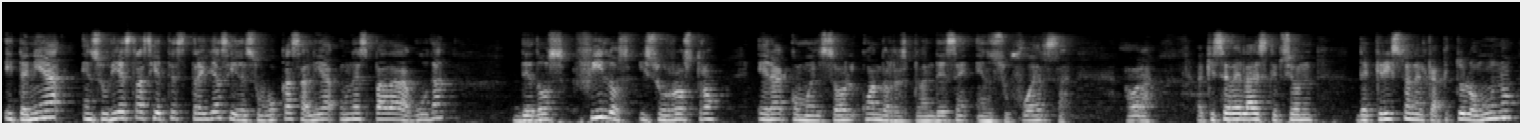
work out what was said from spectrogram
y tenía en su diestra siete estrellas y de su boca salía una espada aguda de dos filos y su rostro era como el sol cuando resplandece en su fuerza. Ahora, aquí se ve la descripción de Cristo en el capítulo 1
